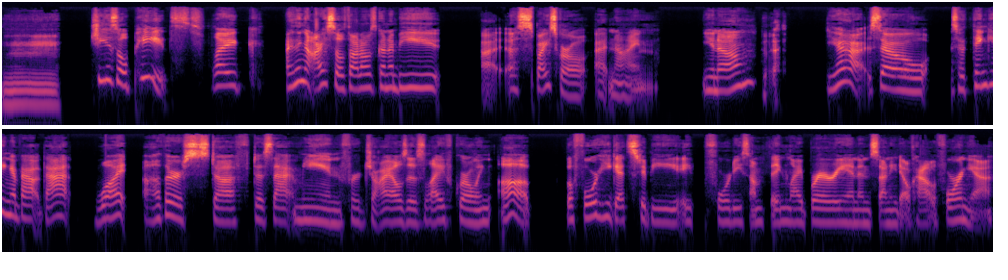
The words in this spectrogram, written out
Mm, Jeez, old Pete's. Like, I think I still thought I was going to be a, a Spice Girl at nine. You know? yeah. So, so thinking about that, what other stuff does that mean for Giles's life growing up before he gets to be a forty-something librarian in Sunnydale, California?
